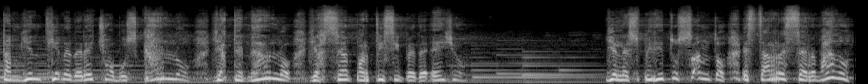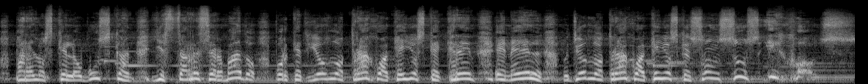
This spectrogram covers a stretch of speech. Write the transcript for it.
también tiene derecho a buscarlo y a tenerlo y a ser partícipe de ello. Y el Espíritu Santo está reservado para los que lo buscan. Y está reservado porque Dios lo trajo a aquellos que creen en Él. Dios lo trajo a aquellos que son sus hijos.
